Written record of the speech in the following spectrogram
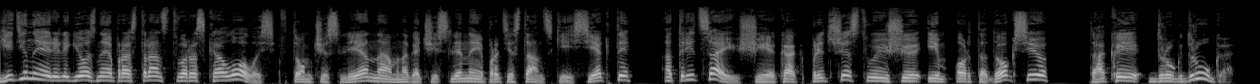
Единое религиозное пространство раскололось, в том числе на многочисленные протестантские секты, отрицающие как предшествующую им ортодоксию, так и друг друга.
